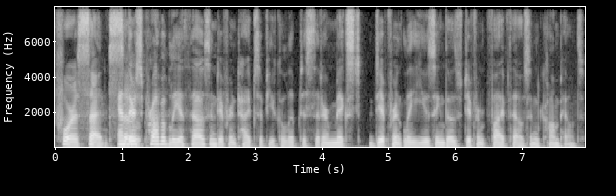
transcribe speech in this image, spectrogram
for a scent. And So- there's probably a thousand different types of eucalyptus that are mixed differently using those different 5,000 compounds.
